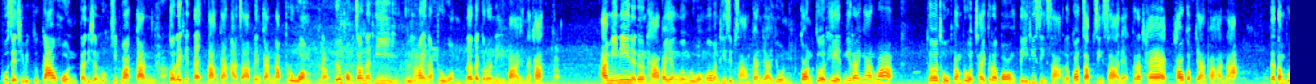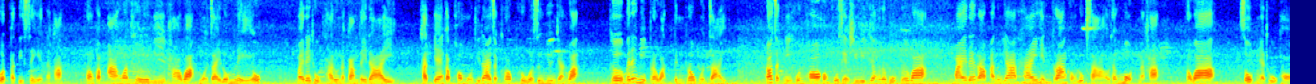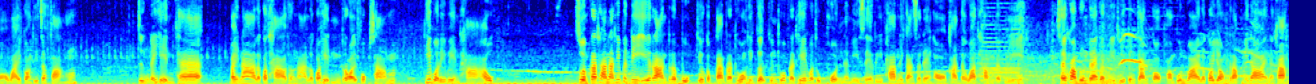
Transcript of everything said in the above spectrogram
ผู้เสียชีวิตคือ 9 คน แต่ดิฉันคิดว่ากันค่ะตัวเลขที่แตกต่างกันอาจจะเป็นการนับรวมครับเรื่องของเจ้าหน้าที่หรือค่ะไม่นับรวม แล้วแต่กรณีไปนะคะครับอามินี่เนี่ยเดินทางไปยังเมืองหลวงเมื่อวันที่ 13 กันยายน ก่อนเกิดเหตุมีรายงานว่า เธอถูกตำรวจใช้กระบองตีที่ศีรษะ แล้วก็จับศีรษะเนี่ยกระแทกเข้ากับยานพาหนะ แต่ตำรวจปฏิเสธนะคะ พร้อมกับอ้างว่าเธอมีภาวะหัวใจล้มเหลว ไม่ได้ถูกทารุณกรรมใดๆ ขัดแย้งกับข้อมูลที่ได้จากครอบครัว ซึ่งยืนยันว่าเธอไม่ได้มีประวัติเป็นโรคหัวใจ นอกจากนี้คุณพ่อของผู้เสียชีวิตยังระบุด้วยว่า ไม่ได้รับอนุญาตให้เห็นร่างของลูกสาวทั้งหมดนะคะ เพราะว่าศพเนี่ยถูกห่อไว้ก่อนที่จะฝัง จึงได้เห็นแค่ใบหน้าแล้วก็เท้าเท่านั้น แล้วก็เห็นรอยฟกช้ำที่บริเวณเท้า ส่วนประธานาธิบดีอิหร่านระบุเกี่ยวกับการประท้วงที่เกิดขึ้นทั่วประเทศว่าทุกคนเนี่ยมีเสรีภาพในการแสดงออกค่ะ แต่ว่าทำแบบนี้ ใช้ความรุนแรงแบบนี้ถือเป็นการก่อความวุ่นวายแล้วก็ยอมรับไม่ได้นะคะ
